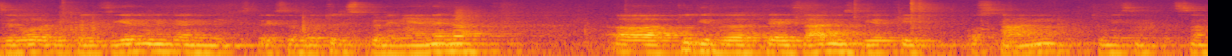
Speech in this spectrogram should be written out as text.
zelo radikaliziranega in nekaj se bodo tudi spremenjenega. Uh, tudi v tej zadnji zbirki Ostani, tu mislim predvsem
